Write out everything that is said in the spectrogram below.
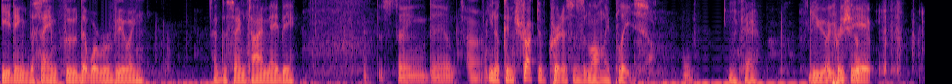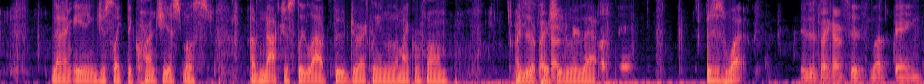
eating the same food that we're reviewing at the same time? Maybe At the same damn time. you know, constructive criticism only, please. Mm-hmm. Okay. Do you Or you could tell- appreciate? that I'm eating just like the crunchiest, most obnoxiously loud food directly into the microphone? Are Is you this like appreciative of that? this It's what? Is this like our fifth mukbang?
